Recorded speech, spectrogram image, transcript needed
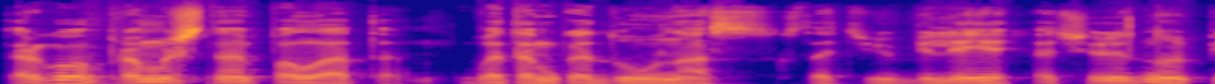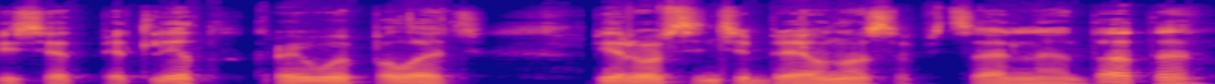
Торгово-промышленная палата. В этом году у нас, кстати, юбилей очередной, 55 лет Краевой палате. 1 сентября у нас официальная дата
